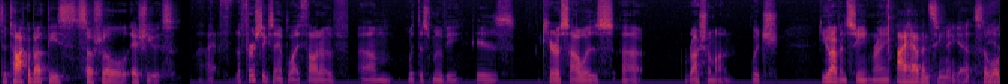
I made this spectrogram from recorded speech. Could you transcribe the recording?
to talk about these social issues. I, the first example I thought of um, with this movie is Kurosawa's uh, Rashomon, which you haven't seen, right? I haven't seen it yet, so yeah.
